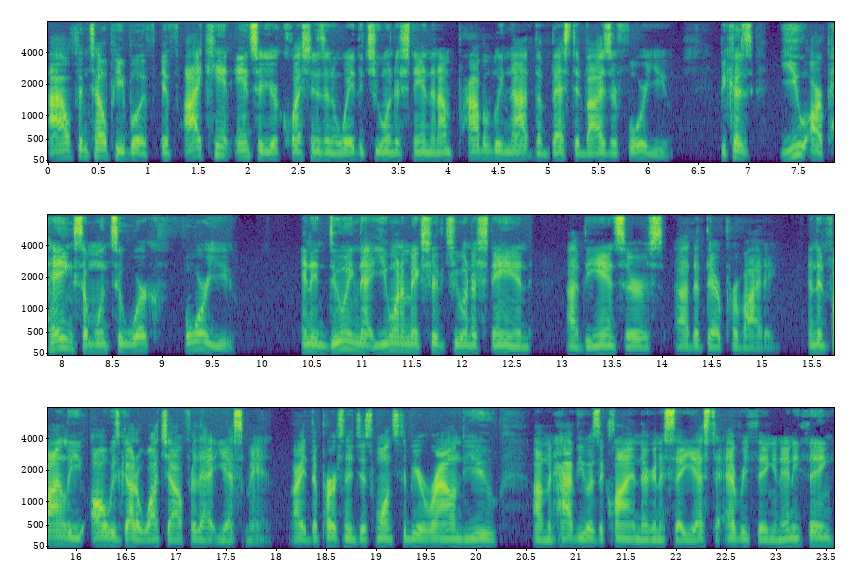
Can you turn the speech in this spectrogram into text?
I often tell people if, if I can't answer your questions in a way that you understand, then I'm probably not the best advisor for you because you are paying someone to work for you. And in doing that, you want to make sure that you understand uh, the answers uh, that they're providing. And then finally, you always got to watch out for that yes man, right? The person that just wants to be around you um, and have you as a client. They're going to say yes to everything and anything.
